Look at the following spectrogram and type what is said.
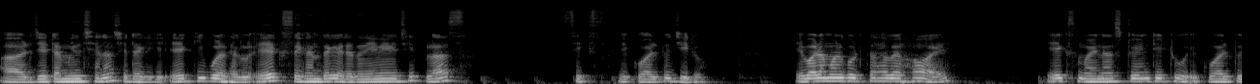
আর যেটা মিলছে না, সেটা কি, এ কী পড়ে থাকল? এক্স এখান থেকে এটা তো নিয়ে নিয়েছি plus six equal to zero এবার আমার করতে হবে হয় X minus twenty two equal to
